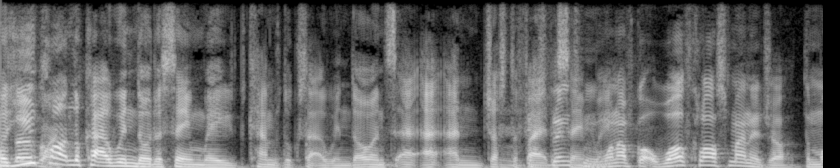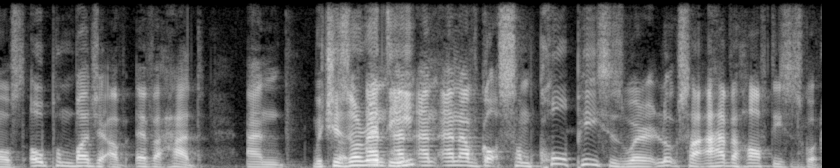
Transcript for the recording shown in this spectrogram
because you can't look at a window the same way Cams looks at a window and s- a- a- and hmm, justify it the same me way. when I've got a world class manager, the most open budget I've ever had, and Which is already- and, and, and I've got some core pieces where it looks like I have a half decent squad.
